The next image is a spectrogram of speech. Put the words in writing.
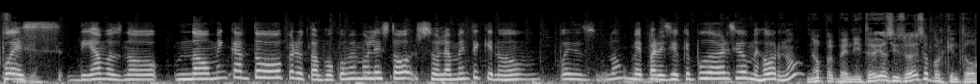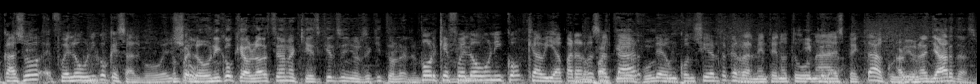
Pues, digamos, no, no me encantó, pero tampoco me molestó, solamente que no, pues, no, me pareció que pudo haber sido mejor, ¿no? No, pues bendito Dios hizo eso, porque en todo caso fue lo único que salvó el No, show. pues lo único que hablaba Esteban aquí es que el señor se quitó la... Porque fue lo único que había para de resaltar de un concierto que realmente no tuvo Sí, nada de espectáculo. Había unas yardas.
